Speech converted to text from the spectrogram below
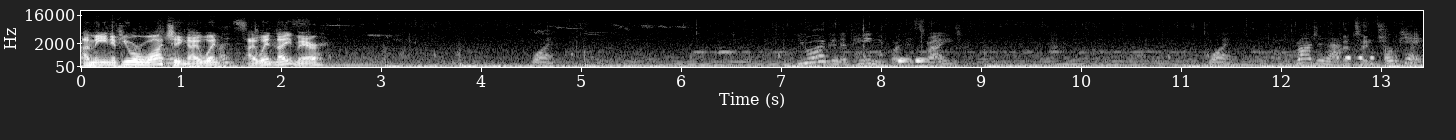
I mean, if you were watching, I went I went nightmare. What? You are gonna pay me for this, right? What? Roger that. Attention. Okay.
